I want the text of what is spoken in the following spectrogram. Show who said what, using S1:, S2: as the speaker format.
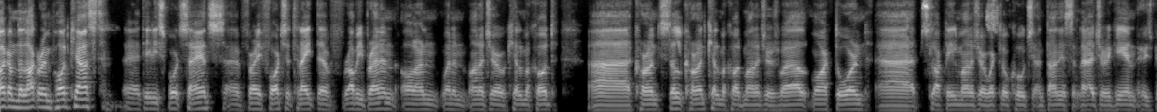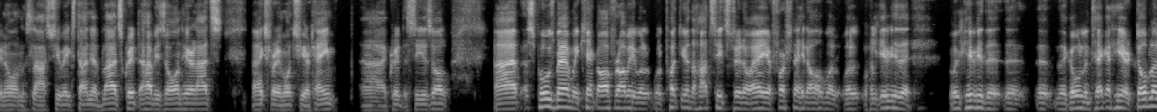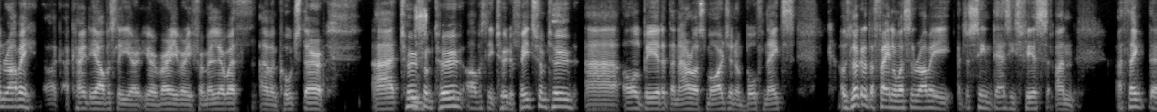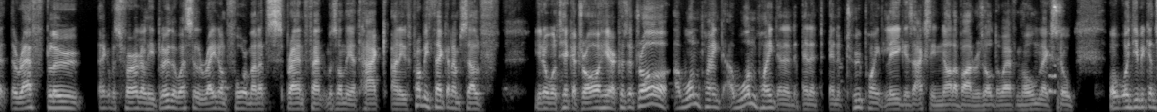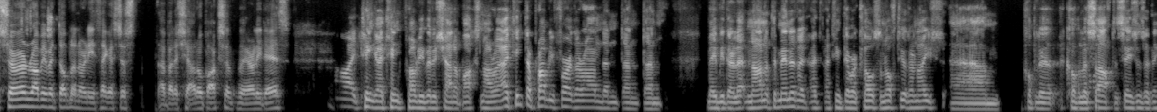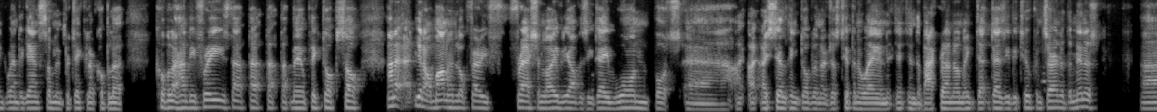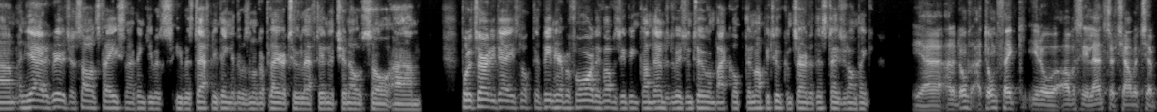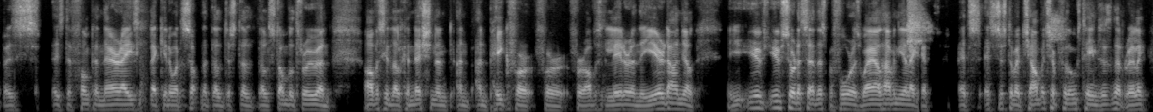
S1: Welcome to the Locker Room Podcast, uh, Deely Sports Science. Uh, very fortunate tonight to have Robbie Brennan, All Ireland winning manager with Kilmacud, uh, current, still current Kilmacud manager as well. Mark Doran, uh, Slaughtneil manager, Wicklow coach, and Daniel St. Ledger again, who's been on this last few weeks. Daniel, lads, great to have you on here, lads. Thanks very much for your time. Uh, great to see you all. Uh, I suppose, man, we kick off. Robbie, we'll we'll put you in the hot seat straight away. Your first night on, we'll we'll, we'll give you the we'll give you the, the the, the golden ticket here. Dublin, Robbie, a county obviously you're you're very very familiar with, having coached there. Uh, two mm. from two, obviously two defeats from two, uh, albeit at the narrowest margin on both nights. I was looking at the final whistle, Robbie. I just seen Dessie's face, and I think that the ref blew. I think it was Fergal. He blew the whistle right on four minutes. Brian Fenton was on the attack, and he was probably thinking himself, you know, we'll take a draw here because a draw, a one point, a one point in a in a in a two point league is actually not a bad result away from home. Like so, but would you be concerned, Robbie, about Dublin, or do you think it's just a bit of shadow boxing from the early days?
S2: I think I think probably a bit of shadow boxing. All right, I think they're probably further on than than than maybe they're letting on at the minute. I I think they were close enough the other night. Um, couple of a couple of soft decisions I think went against them in particular. A couple of couple of handy frees that that that, that Mayo picked up. So and uh, you know Monaghan looked very fresh and lively. Obviously day one, but uh, I I still think Dublin are just tipping away in in the background. I don't think De- Dessie be too concerned at the minute. Um, and yeah, I'd agree with you. I saw his face, and I think he was he was definitely thinking there was another player or two left in it. You know, so um, but it's early days. Look, they've been here before. They've obviously been gone down to Division Two and back up. They'll not be too concerned at this stage. I don't think.
S1: Yeah, and I don't, I don't think you know. Obviously, Leinster Championship is is defunct in their eyes. Like you know, it's something that they'll just they'll, they'll stumble through, and obviously they'll condition and, and and peak for for for obviously later in the year. Daniel, you've you've sort of said this before as well, haven't you? Like it, it's it's just about championship for those teams, isn't it? Really.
